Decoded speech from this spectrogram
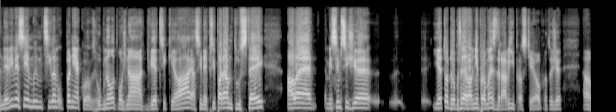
nevím, jestli je mým cílem úplně jako zhubnout, možná dvě, tři kila, já si nepřipadám tlustej, ale myslím si, že je to dobře, hlavně pro mé zdraví prostě, jo, protože a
